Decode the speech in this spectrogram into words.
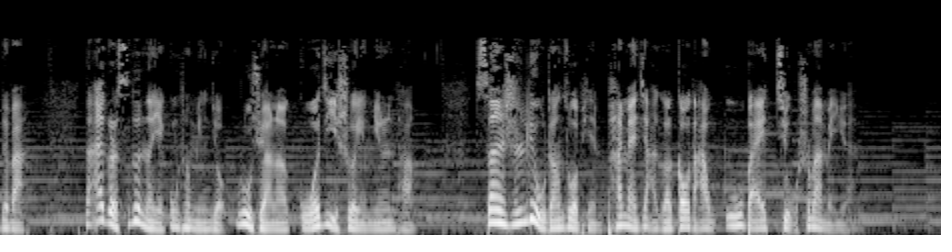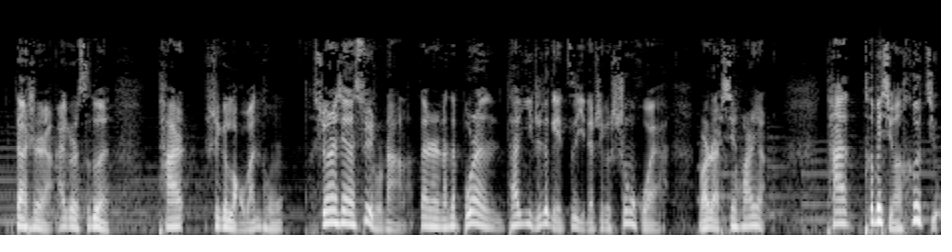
对吧？那埃格尔斯顿呢，也功成名就，入选了国际摄影名人堂。三十六张作品，拍卖价格高达五百九十万美元。但是埃格尔斯顿，他是一个老顽童，虽然现在岁数大了，但是呢，他不让他一直在给自己的这个生活呀玩点新花样。他特别喜欢喝酒。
